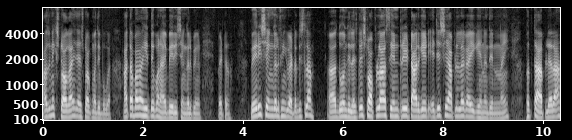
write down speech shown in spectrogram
अजून एक स्टॉक आहे त्या स्टॉकमध्ये बघूया. आता बघा इथे पण आहे bearish engulfing pattern bearish engulfing pattern दिसला? दोन दिले ते स्टॉपला सेंट्री टार्गेट याच्याशी आपल्याला काही घेणं देणं नाही. फक्त आपल्याला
